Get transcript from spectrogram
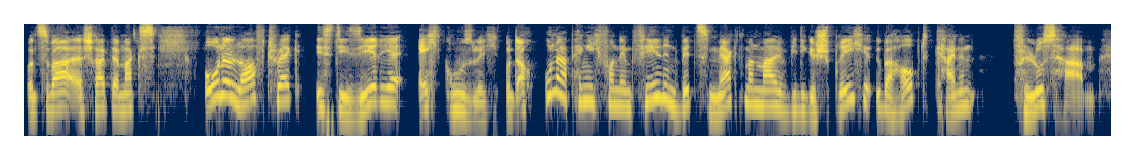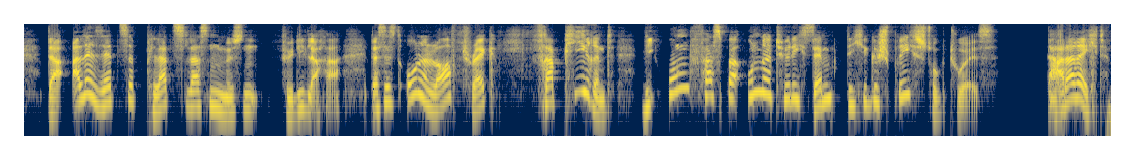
Und zwar äh, schreibt der Max, ohne Love Track ist die Serie echt gruselig. Und auch unabhängig von dem fehlenden Witz merkt man mal, wie die Gespräche überhaupt keinen Fluss haben, da alle Sätze Platz lassen müssen für die Lacher. Das ist ohne Love Track frappierend, wie unfassbar unnatürlich sämtliche Gesprächsstruktur ist. Da hat er recht.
